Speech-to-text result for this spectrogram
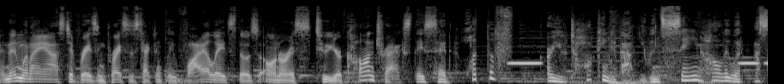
And then when I asked if raising prices technically violates those onerous two year contracts, they said, What the f are you talking about, you insane Hollywood ass?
